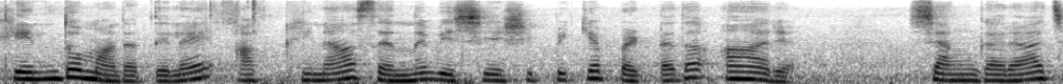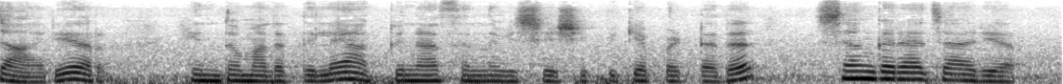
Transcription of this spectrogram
ഹിന്ദുമതത്തിലെ Aquinas എന്ന് വിശേഷിപ്പിക്കപ്പെട്ടത് ആര്? ശങ്കരാചാര്യർ. ഹിന്ദുമതത്തിലെ Aquinas എന്ന് വിശേഷിപ്പിക്കപ്പെട്ടത് ശങ്കരാചാര്യർ.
